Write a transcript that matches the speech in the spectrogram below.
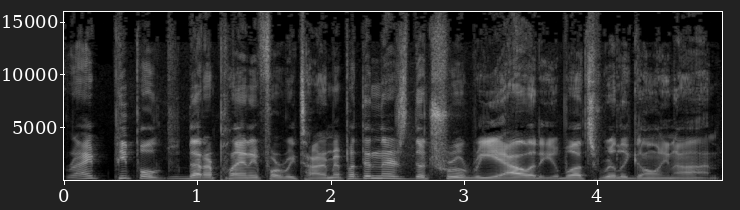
right? People that are planning for retirement, but then there's the true reality of what's really going on.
